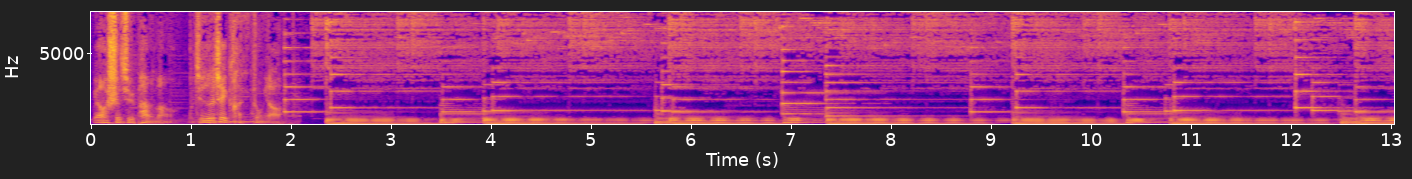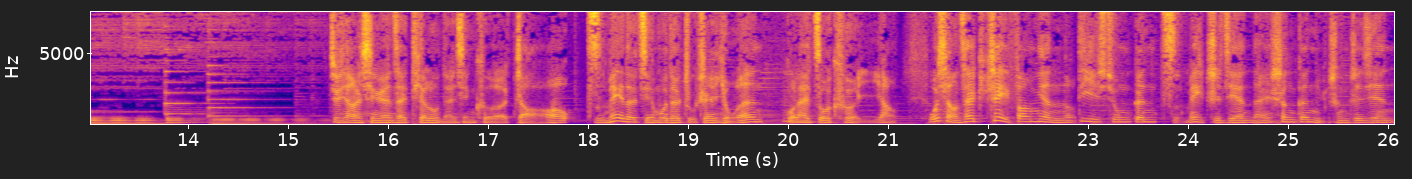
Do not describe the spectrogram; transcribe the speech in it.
不要失去盼望。我觉得这个很重要。就像是星源在天路南行课找姊妹的节目的主持人永恩过来做客一样，我想在这方面呢，弟兄跟姊妹之间，男生跟女生之间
